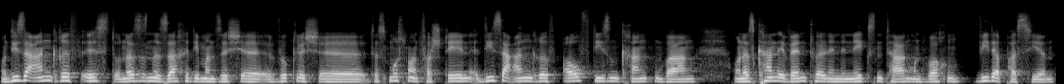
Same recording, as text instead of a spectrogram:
Und dieser Angriff ist, und das ist eine Sache, die man sich äh, wirklich, äh, das muss man verstehen, dieser Angriff auf diesen Krankenwagen, und das kann eventuell in den nächsten Tagen und Wochen wieder passieren,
